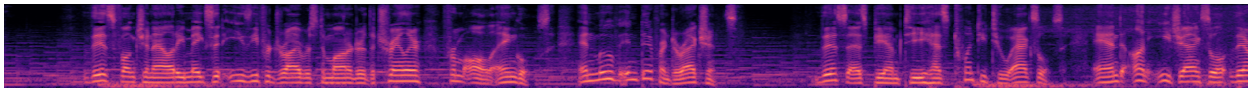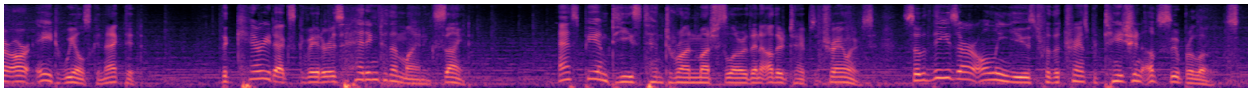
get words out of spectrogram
This functionality makes it easy for drivers to monitor the trailer from all angles and move in different directions. This SPMT has 22 axles, and on each axle there are 8 wheels connected. The carried excavator is heading to the mining site. SPMTs tend to run much slower than other types of trailers, so these are only used for the transportation of superloads.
